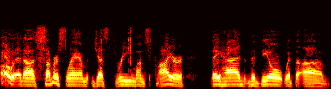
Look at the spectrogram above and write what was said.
Oh, at uh, SummerSlam just three months prior, they had the deal with the, um,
